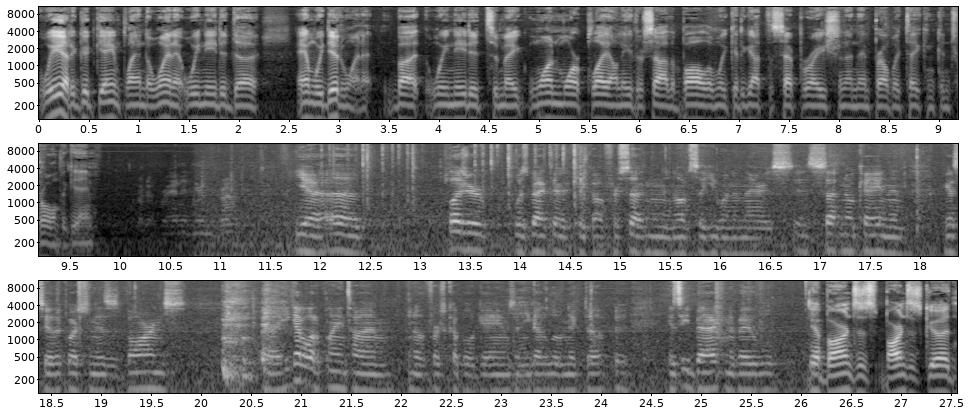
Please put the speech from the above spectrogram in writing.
we had a good game plan to win it. We needed to, and we did win it, but we needed to make one more play on either side of the ball, and we could have got the separation and then probably taken control of the game. Yeah, uh, Pledger was back there to kick off for Sutton, and obviously he went in there. Is, is Sutton okay? And then I guess the other question is, is Barnes? Uh, he got a lot of playing time, you know, the first couple of games, and he got a little nicked up. Uh, is he back and available? Yeah, Barnes is Barnes is good.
